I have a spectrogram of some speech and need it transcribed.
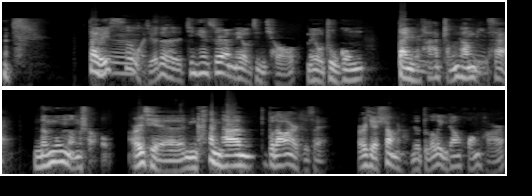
戴维斯，我觉得今天虽然没有进球，没有助攻，但是他整场比赛能攻能守，而且你看他不到二十岁，而且上半场就得了一张黄牌，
